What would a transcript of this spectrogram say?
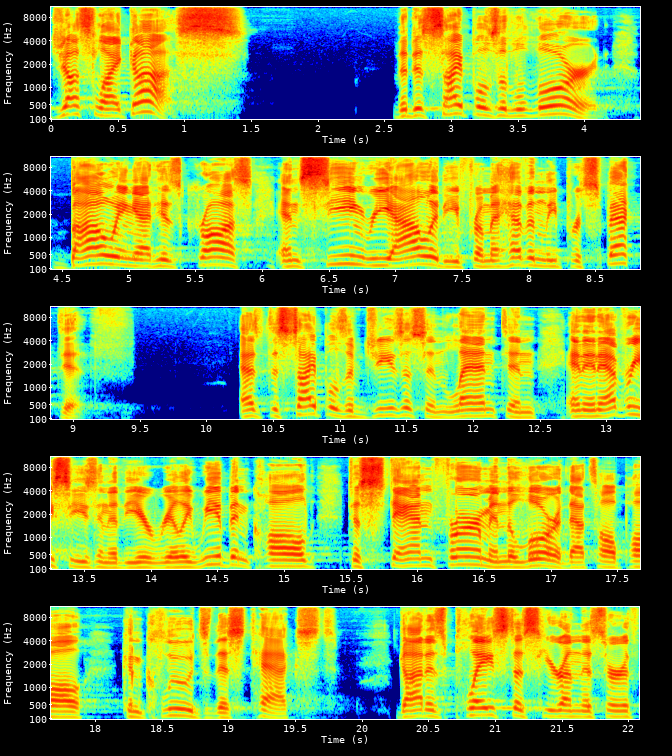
just like us, the disciples of the Lord bowing at his cross and seeing reality from a heavenly perspective. As disciples of Jesus in Lent and, and in every season of the year, really, we have been called to stand firm in the Lord. That's how Paul concludes this text. God has placed us here on this earth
